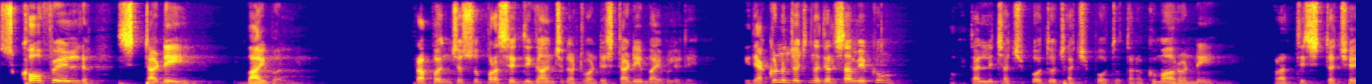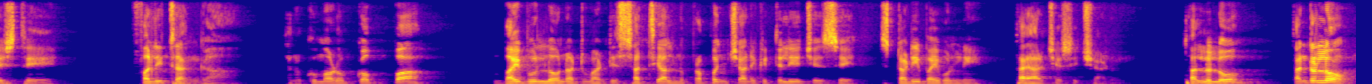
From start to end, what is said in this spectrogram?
Scofield study Bible. ప్రపంచ సుప్రసిద్ధిగాంచినటువంటి స్టడీ బైబిల్ ఇది. ఇది ఎక్కడి నుంచి వచ్చిందో తెలుసా మీకు? ఒక తల్లి చచ్చిపోతూ చచ్చిపోతూ తన కుమారుణ్ణి ప్రతిష్ట చేస్తే ఫలితంగా తన కుమారుడు గొప్ప బైబిల్లో ఉన్నటువంటి సత్యాలను ప్రపంచానికి తెలియచేసే స్టడీ బైబిల్ని తయారు చేసి ఇచ్చాడు. తల్లులో తండ్రిలో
